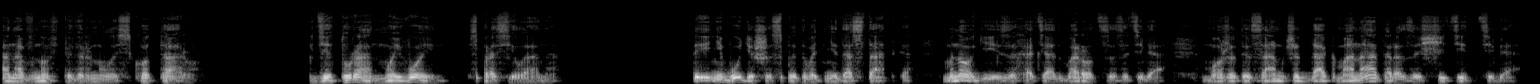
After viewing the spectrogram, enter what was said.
Она вновь повернулась к Отару. «Где Туран, мой воин?» — спросила она. Ты не будешь испытывать недостатка. Многие захотят бороться за тебя. Может, и сам Джедак Монатора защитит тебя.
